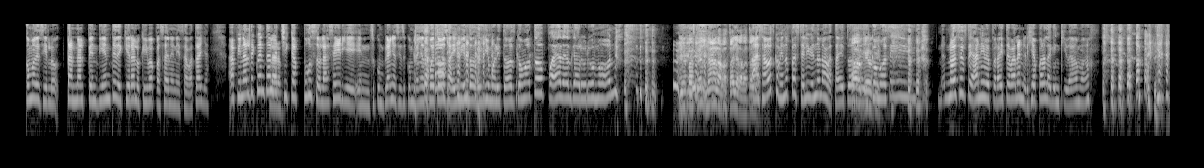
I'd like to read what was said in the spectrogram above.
¿cómo decirlo?, tan al pendiente de qué era lo que iba a pasar en esa batalla. A final de cuentas, la chica puso la serie en su cumpleaños y su cumpleaños fue todos ahí viendo Digimon y todos como, tú puedes, Garurumon. ¿Y el pastel? Nada, la batalla, la batalla. Ah, estábamos comiendo pastel y viendo la batalla y todo. Ah, Como así. No es este anime, pero ahí te va la energía para la Genkidama.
